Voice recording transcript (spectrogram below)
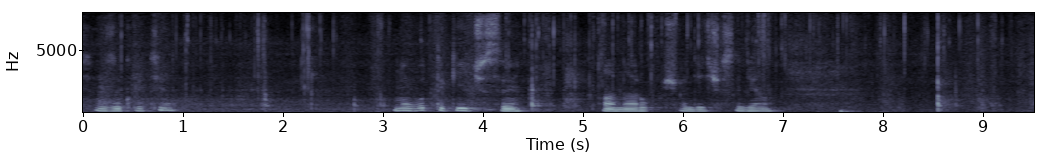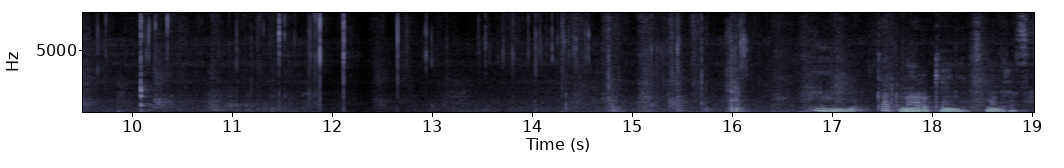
Все закрутил. Ну вот такие часы. А, на руку еще одеть одену. М, Так на руки они смотрятся.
